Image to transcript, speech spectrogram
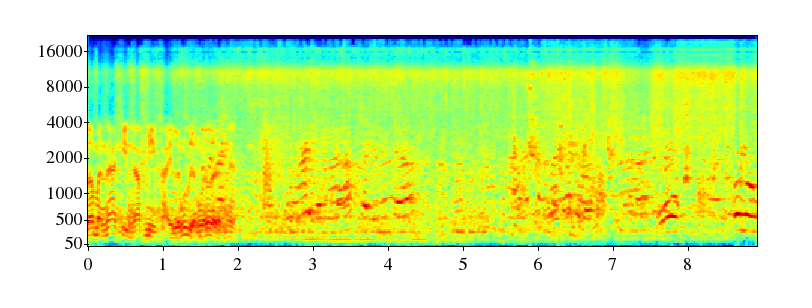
แล้วมันน่ากินครับ มีไข่เหลืองๆเหลืองๆเนี่ยก็ลง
